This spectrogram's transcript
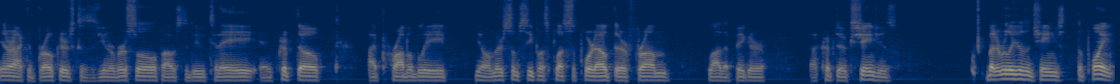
interactive brokers because it's universal. If I was to do today and crypto, I probably, you know, and there's some C++ support out there from a lot of the bigger uh, crypto exchanges, but it really doesn't change the point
